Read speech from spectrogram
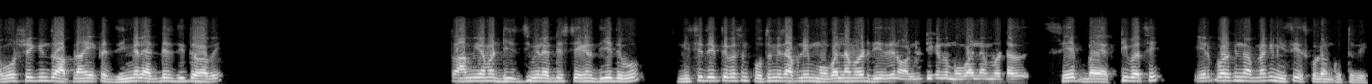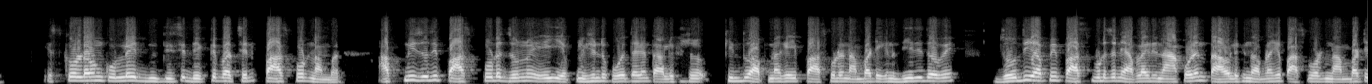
অবশ্যই কিন্তু আপনাকে একটা জিমেল অ্যাড্রেস দিতে হবে। তো আমি আমার জিমেল অ্যাড্রেসটি এখানে দিয়ে দেবো। নিচে দেখতে পাচ্ছেন প্রথমে আপনি মোবাইল নাম্বারটা দিয়ে দেন অলরেডি কিন্তু মোবাইল নাম্বারটা সেভ বা অ্যাক্টিভ আছে। এরপর কিন্তু আপনাকে নিচে স্ক্রল ডাউন করতে হবে। স্ক্রল ডাউন করলে নিচে দেখতে পাচ্ছেন পাসপোর্ট নাম্বার আপনি যদি পাসপোর্টের জন্য এই অ্যাপ্লিকেশনটা করে থাকেন, তাহলে কিন্তু আপনাকে এই পাসপোর্টের নাম্বারটি এখানে দিয়ে দিতে হবে। যদি আপনি পাসপোর্টের জন্য অ্যাপ্লাইটি না করেন, তাহলে কিন্তু আপনাকে পাসপোর্টের নাম্বারটি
